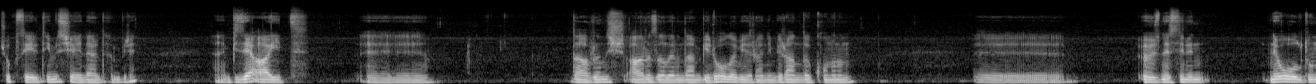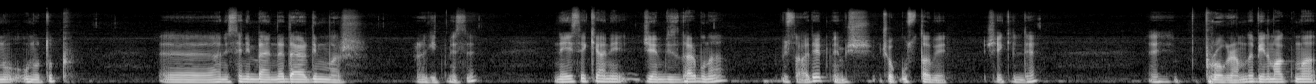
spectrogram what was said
çok sevdiğimiz şeylerden biri. Yani bize ait e, davranış arızalarından biri olabilir. Hani bir anda konunun e, öznesinin ne olduğunu unutup e, hani senin benimle derdin var gitmesi. Neyse ki hani Cem Dizdar buna müsaade etmemiş. Çok usta bir şekilde. E, programda benim aklıma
